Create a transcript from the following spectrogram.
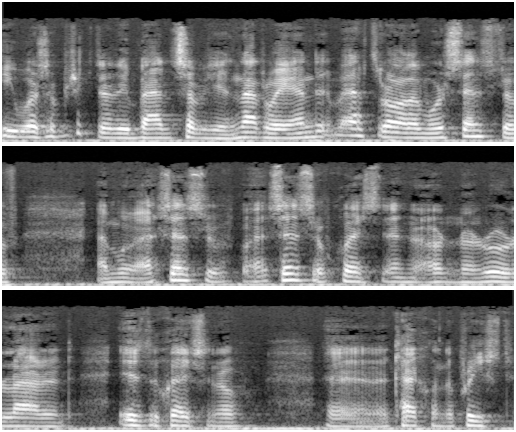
he was a particularly bad subject in that way. And after all, a more sensitive, a more sensitive, a sensitive question in, in rural Ireland is the question of uh, an attack on the priest,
